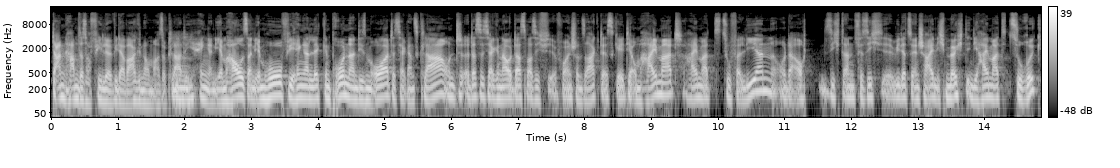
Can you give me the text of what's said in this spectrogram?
dann haben das auch viele wieder wahrgenommen. Also klar, mhm. die hängen an ihrem Haus, an ihrem Hof, die hängen an Lettgenbrunn, an diesem Ort, das ist ja ganz klar. Und äh, das ist ja genau das, was ich vorhin schon sagte. Es geht ja um Heimat, Heimat zu verlieren oder auch sich dann für sich äh, wieder zu entscheiden, ich möchte in die Heimat zurück.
